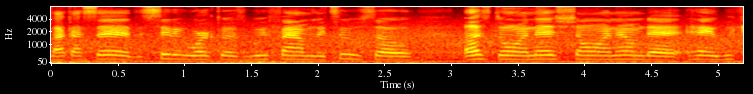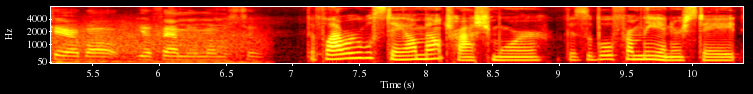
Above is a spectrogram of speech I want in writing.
like I said, the city workers, we family too. So us doing this, showing them that, hey, we care about your family members too. The flower will stay on Mount Trashmore, visible from the interstate,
